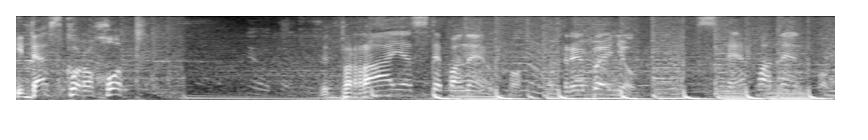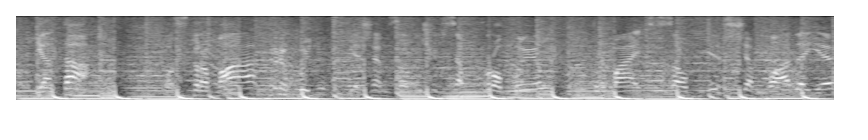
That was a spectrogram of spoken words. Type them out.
Іде скороход. Відбирає Степаненко. Гребенюк. Степаненко. П'ята. Кострома. Гребенюк з м'ячем залишився. Пробив. Тримається за обличчя, падає.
